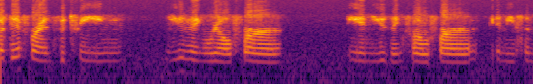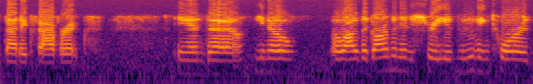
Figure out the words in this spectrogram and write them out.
a difference between using real fur and using faux fur in these synthetic fabrics. And, uh, you know, a lot of the garment industry is moving towards,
